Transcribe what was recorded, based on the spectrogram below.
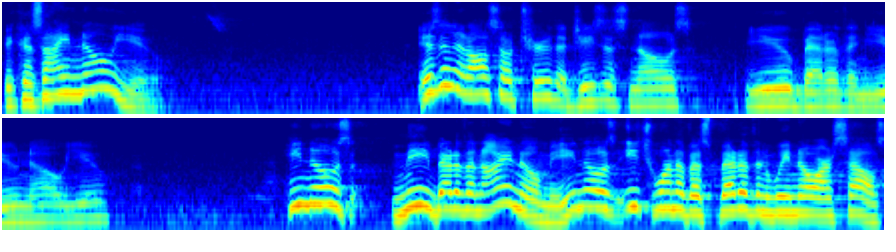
because I know you. Isn't it also true that Jesus knows you better than you know you? He knows me better than I know me. He knows each one of us better than we know ourselves.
